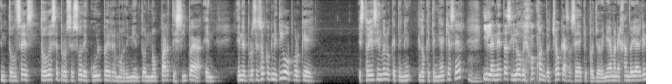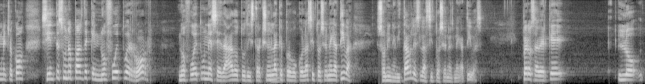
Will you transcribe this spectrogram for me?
Entonces, todo ese proceso de culpa y remordimiento no participa en, en el proceso cognitivo porque estoy haciendo lo que, lo que tenía que hacer. Y la neta sí lo veo cuando chocas, o sea, que pues yo venía manejando y alguien me chocó, sientes una paz de que no fue tu error, no fue tu necedad o tu distracción la que provocó la situación negativa. Son inevitables las situaciones negativas. Pero saber que lo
